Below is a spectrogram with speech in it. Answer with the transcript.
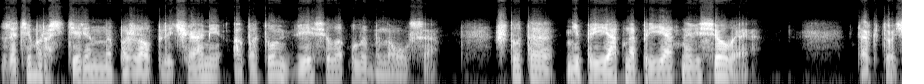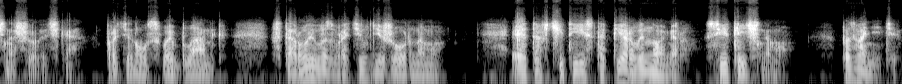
затем растерянно пожал плечами, а потом весело улыбнулся. «Что-то неприятно-приятно-веселое?» «Так точно, Шурочка», — протянул свой бланк. Второй возвратил дежурному. «Это в 401 номер, светличному. Позвоните».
